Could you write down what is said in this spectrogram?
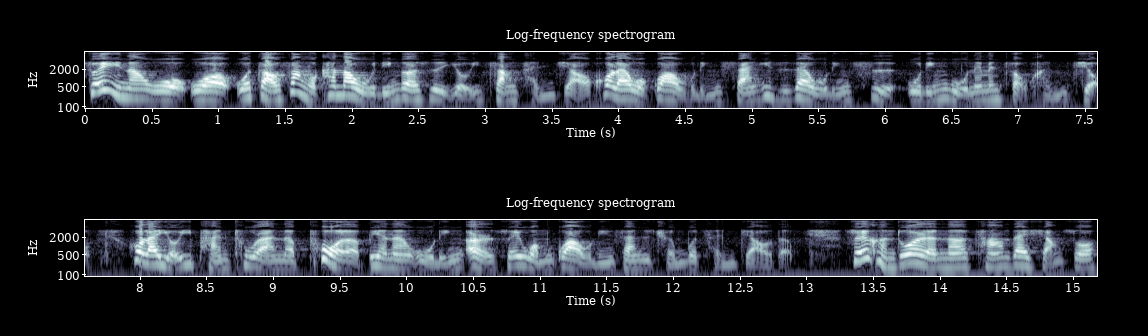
所以呢，我我我早上我看到五零二是有一张成交，后来我挂五零三，一直在五零四、五零五那边走很久。后来有一盘突然呢破了，变成五零二，所以我们挂五零三是全部成交的。所以很多人呢常常在想说，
